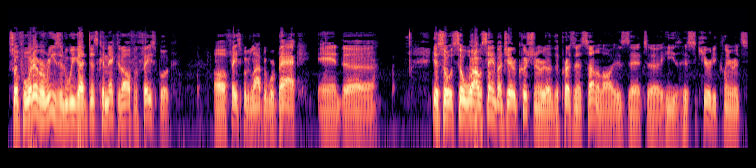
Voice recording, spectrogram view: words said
So for whatever reason, we got disconnected off of Facebook. Uh, Facebook Live, but we're back. And uh, yeah, so so what I was saying about Jared Kushner, uh, the president's son-in-law, is that uh, he his security clearance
